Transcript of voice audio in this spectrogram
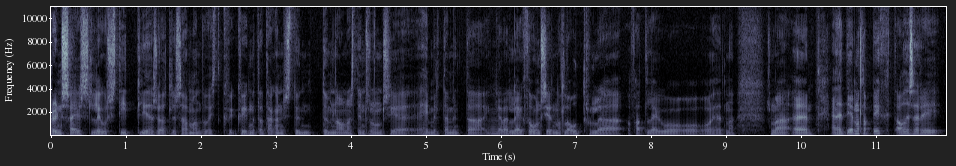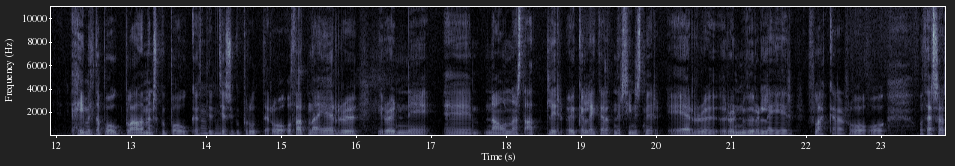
raunsæðislegur stíl í þessu öllu saman, þú veist, kvikmyndatakan er stundum nánast eins og hún sé heimildamynda gerðarleg, þó hún sé náttúrulega ótrúlega falleg og, og, og hérna svona, um, en þetta er náttúrulega byggt á þessari heimildabók, bladamennsku bók eftir mm -hmm. Jessica Bruder og, og þarna eru í rauninni um, nánast allir aukarleikararnir sínist mér eru raunverulegir flakkarar og þessar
